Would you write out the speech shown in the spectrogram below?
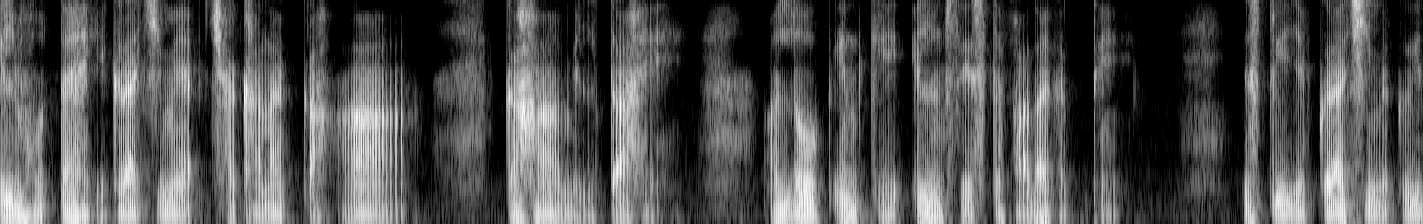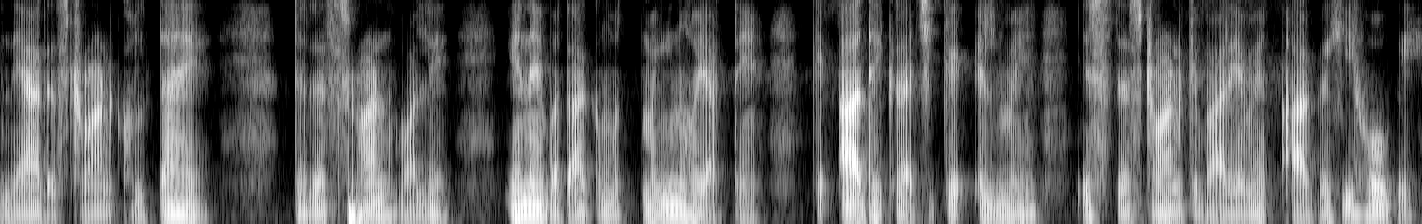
علم ہوتا ہے کہ کراچی میں اچھا کھانا کہاں کہاں ملتا ہے۔ اور لوگ ان کے علم سے استفادہ کرتے ہیں۔ اس لیے جب کراچی میں کوئی نیا ریسٹورانٹ کھلتا ہے، تو ریسٹورانٹ والے انہیں بتا کر مطمئن ہو جاتے ہیں کہ آدھے کراچی کے علم میں اس ریسٹورانٹ کے بارے میں آگہی ہو گئی۔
